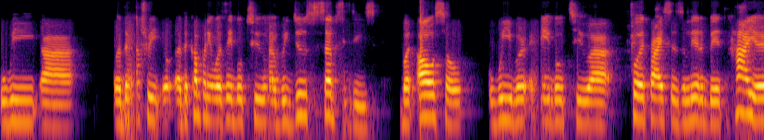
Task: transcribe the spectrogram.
we, uh, the country, the company was able to reduce subsidies, but also we were able to uh, put prices a little bit higher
